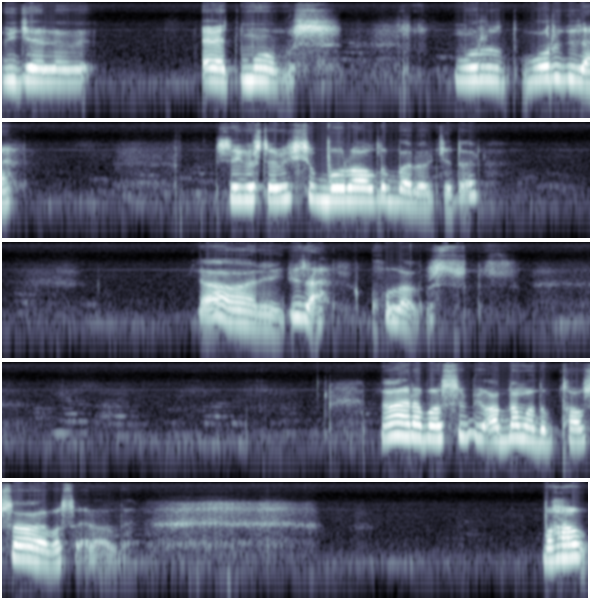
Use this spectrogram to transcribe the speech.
Güncelleme. Evet mormuş. Mor, mor güzel. Size göstermek için moru aldım ben önceden. Yani güzel. Kullanırsınız. Ne arabası bir anlamadım. Tavsan arabası herhalde. Daha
